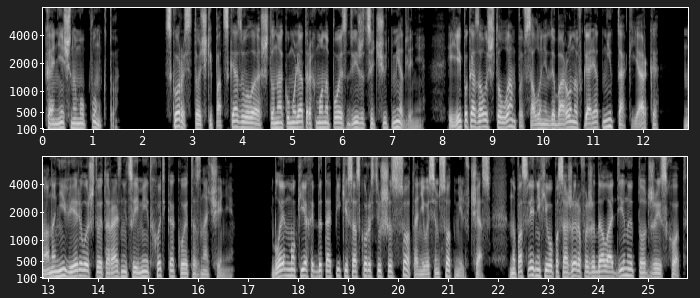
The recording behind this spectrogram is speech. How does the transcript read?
к конечному пункту. Скорость точки подсказывала, что на аккумуляторах монопоезд движется чуть медленнее, и ей показалось, что лампы в салоне для баронов горят не так ярко, но она не верила, что эта разница имеет хоть какое-то значение. Блейн мог ехать до Топики со скоростью 600, а не 800 миль в час, но последних его пассажиров ожидал один и тот же исход.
